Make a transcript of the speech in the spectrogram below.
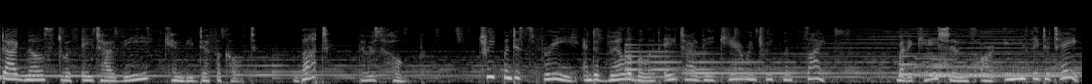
diagnosed with HIV can be difficult, but there is hope. Treatment is free and available at HIV care and treatment sites. Medications are easy to take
